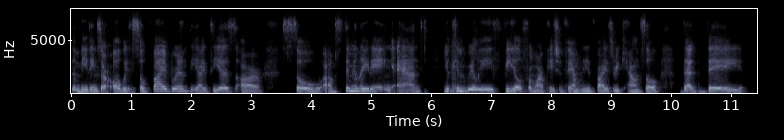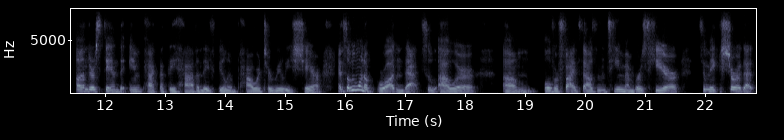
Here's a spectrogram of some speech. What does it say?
The meetings are always so vibrant, the ideas are so um, stimulating, and you can really feel from our patient family advisory council that they understand the impact that they have and they feel empowered to really share. And so we want to broaden that to our um, over 5,000 team members here to make sure that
